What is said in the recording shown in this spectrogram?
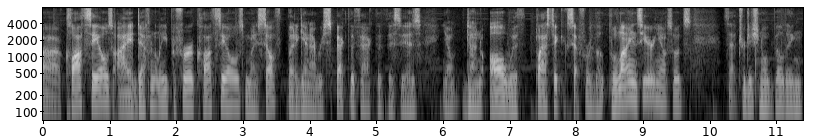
uh, cloth sails. I definitely prefer cloth sails myself, but again, I respect the fact that this is, you know, done all with plastic except for the, the lines here, you know, so it's, it's that traditional building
